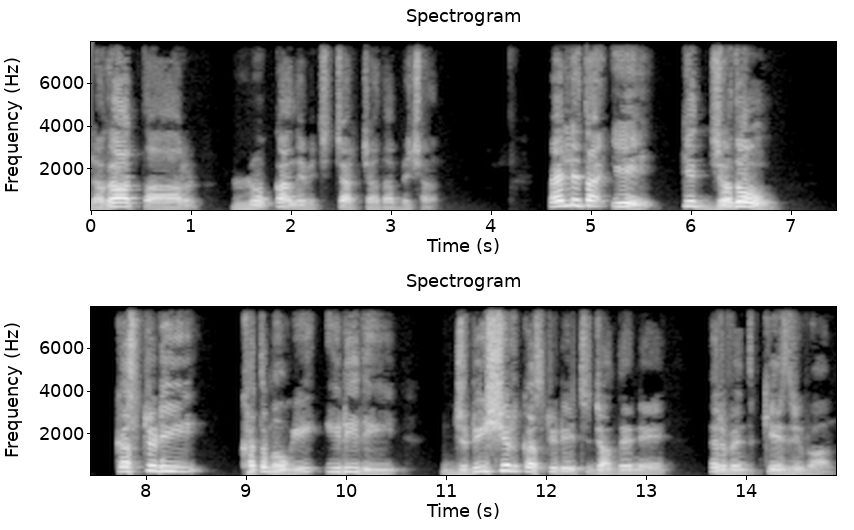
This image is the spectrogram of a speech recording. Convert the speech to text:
ਲਗਾਤਾਰ ਲੋਕਾਂ ਦੇ ਵਿੱਚ ਚਰਚਾ ਦਾ ਵਿਸ਼ਾ। ਪਹਿਲੇ ਤਾਂ ਇਹ ਕਿ ਜਦੋਂ ਕਸਟਡੀ ਖਤਮ ਹੋ ਗਈ, ਈਡੀ ਦੀ ਜੁਡੀਸ਼ੀਅਲ ਕਸਟਡੀ ਚ ਜਾਂਦੇ ਨੇ ਅਰਵਿੰਦ ਕੇਜਰੀਵਾਲ।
